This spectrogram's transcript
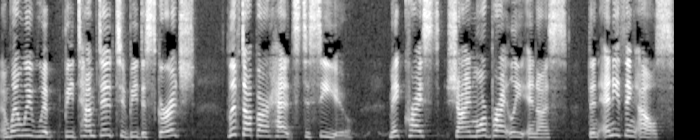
And when we would be tempted to be discouraged, lift up our heads to see you. Make Christ shine more brightly in us than anything else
